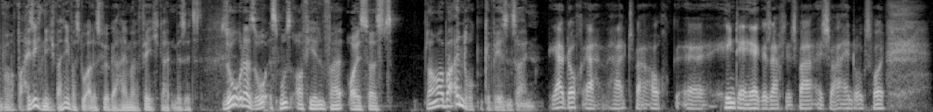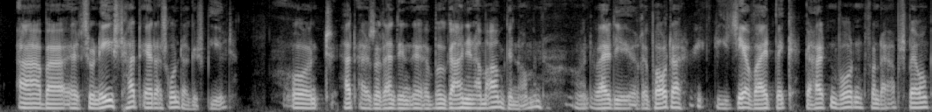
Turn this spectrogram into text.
weiß ich nicht. Weiß nicht, was du alles für geheime Fähigkeiten besitzt. So oder so, es muss auf jeden Fall äußerst, sagen wir mal, beeindruckend gewesen sein. Ja, doch, er hat zwar auch äh, hinterher gesagt, es war, es war eindrucksvoll. Aber äh, zunächst hat er das runtergespielt und hat also dann den äh, Bulgarien am Arm genommen. Und weil die Reporter, die sehr weit weg gehalten wurden von der Absperrung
